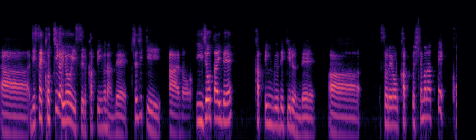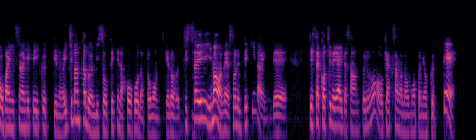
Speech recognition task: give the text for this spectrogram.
あ実際こっちが用意するカッピングなんで、正直、あの、いい状態でカッピングできるんで、あそれをカップしてもらって、購買につなげていくっていうのが一番多分理想的な方法だと思うんですけど、実際今はね、それできないんで、実際こっちで焼いたサンプルをお客様の元に送って、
